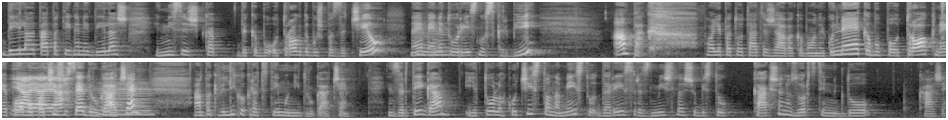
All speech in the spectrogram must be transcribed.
delati, ta pa tega ne delaš in misliš, ka, da ka bo otrok, da boš pa začel, ne, mm -hmm. mene to resno skrbi. Ampak. Pol je pa to ta težava, ki bo on rekel: Ne, ka bo pa otrok, ne, pa ja, bo pa ja, čisto ja. vse drugače. Mm -hmm. Ampak veliko krat temu ni drugače. In zaradi tega je to lahko čisto na mestu, da res razmišljaš, v bistvu, kakšen vzorc ti nekdo kaže.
